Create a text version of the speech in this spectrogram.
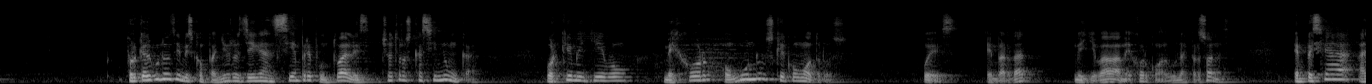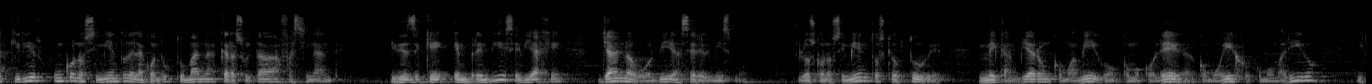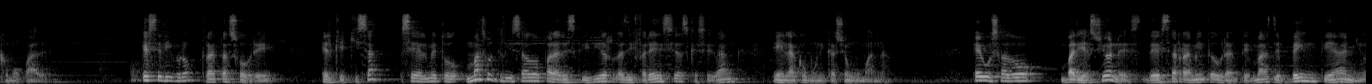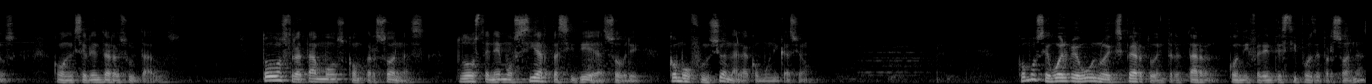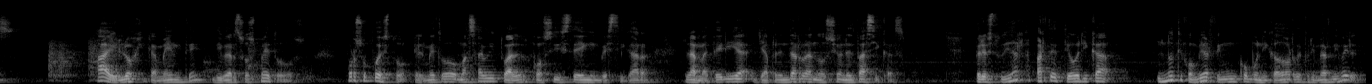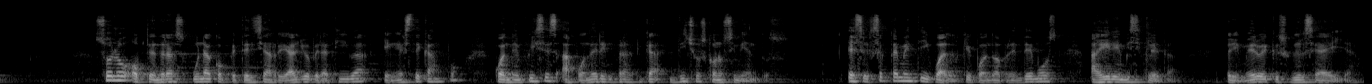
Porque algunos de mis compañeros llegan siempre puntuales y otros casi nunca. ¿Por qué me llevo mejor con unos que con otros? Pues, en verdad, me llevaba mejor con algunas personas. Empecé a adquirir un conocimiento de la conducta humana que resultaba fascinante. Y desde que emprendí ese viaje ya no volví a ser el mismo. Los conocimientos que obtuve me cambiaron como amigo, como colega, como hijo, como marido y como padre. Este libro trata sobre el que quizá sea el método más utilizado para describir las diferencias que se dan en la comunicación humana. He usado variaciones de esta herramienta durante más de 20 años con excelentes resultados. Todos tratamos con personas, todos tenemos ciertas ideas sobre cómo funciona la comunicación. ¿Cómo se vuelve uno experto en tratar con diferentes tipos de personas? Hay, lógicamente, diversos métodos, por supuesto, el método más habitual consiste en investigar la materia y aprender las nociones básicas, pero estudiar la parte teórica no te convierte en un comunicador de primer nivel. Solo obtendrás una competencia real y operativa en este campo cuando empieces a poner en práctica dichos conocimientos. Es exactamente igual que cuando aprendemos a ir en bicicleta. Primero hay que subirse a ella.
